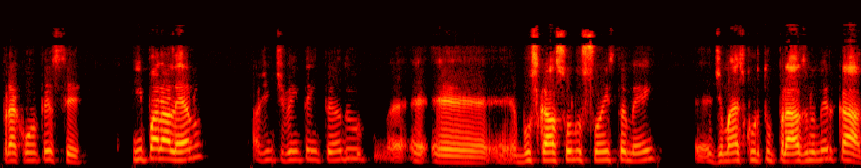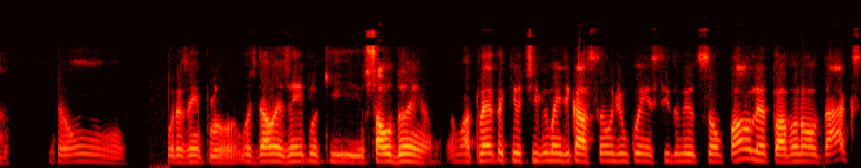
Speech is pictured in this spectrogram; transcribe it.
para acontecer. Em paralelo, a gente vem tentando é, é, é, buscar soluções também é, de mais curto prazo no mercado. Então, por exemplo, vou te dar um exemplo aqui, o Saldanha, é um atleta que eu tive uma indicação de um conhecido meu de São Paulo, ele atuava no Audax,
